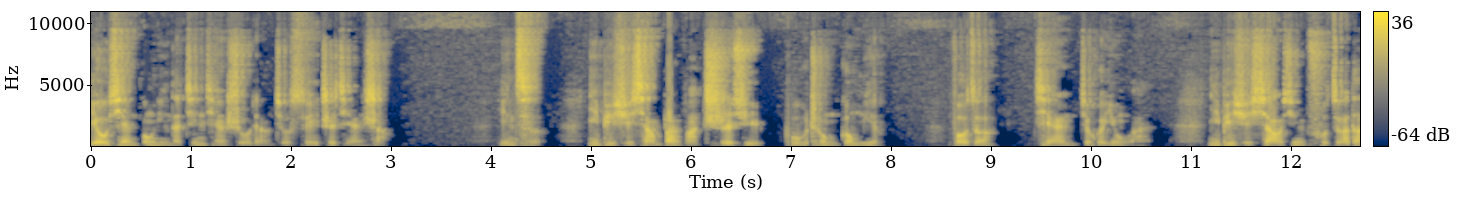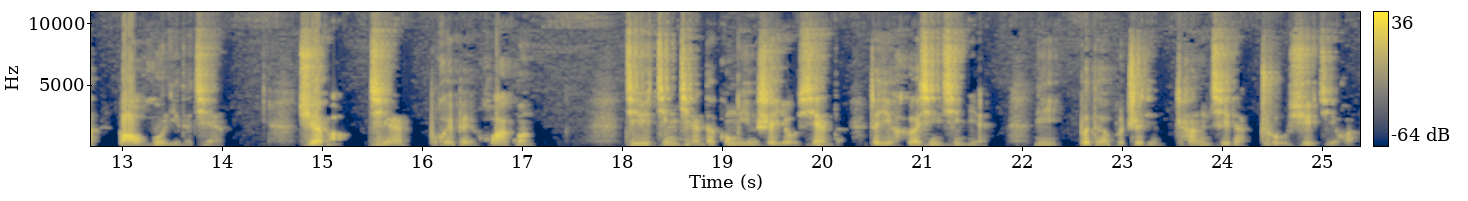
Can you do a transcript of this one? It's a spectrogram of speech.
有限供应的金钱数量就随之减少。因此。你必须想办法持续补充供应，否则钱就会用完。你必须小心负责地保护你的钱，确保钱不会被花光。基于金钱的供应是有限的这一核心信念，你不得不制定长期的储蓄计划，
